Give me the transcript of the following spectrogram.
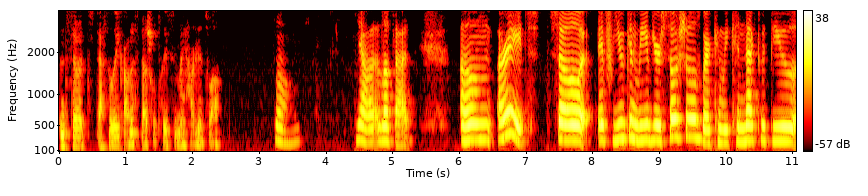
and so it's definitely got a special place in my heart as well. Oh, yeah, I love that. Um, all right. So if you can leave your socials, where can we connect with you?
